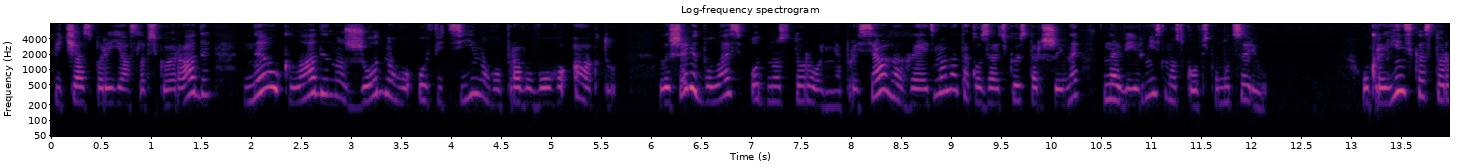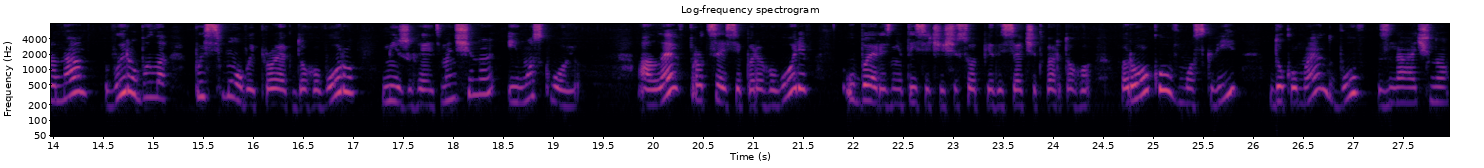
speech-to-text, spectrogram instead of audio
під час Переяславської ради не укладено жодного офіційного правового акту. Лише відбулась одностороння присяга гетьмана та козацької старшини на вірність московському царю. Українська сторона виробила письмовий проект договору між Гетьманщиною і Москвою. Але в процесі переговорів у березні 1654 року в Москві документ був значно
